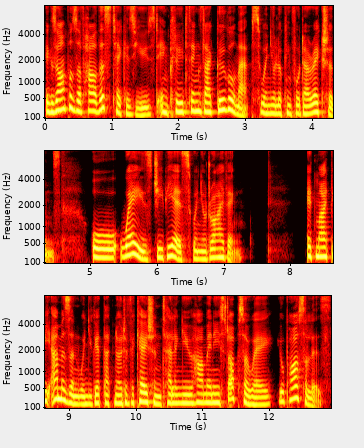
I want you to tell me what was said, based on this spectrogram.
Examples of how this tech is used include things like Google Maps when you're looking for directions, or Waze GPS when you're driving. It might be Amazon when you get that notification telling you how many stops away your parcel is.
